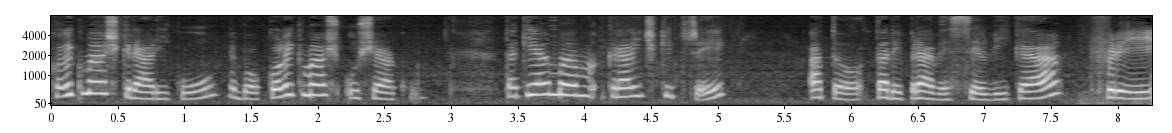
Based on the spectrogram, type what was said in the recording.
Kolik máš králíků, nebo kolik máš ušáků? Tak já mám králíčky tři, a to tady právě Silvíka, Free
